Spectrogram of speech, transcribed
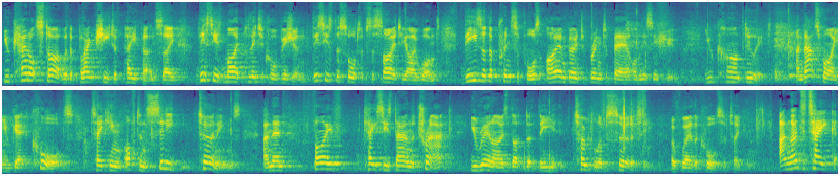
You cannot start with a blank sheet of paper and say, This is my political vision. This is the sort of society I want. These are the principles I am going to bring to bear on this issue. You can't do it. And that's why you get courts taking often silly turnings, and then five cases down the track, you realise that, that the total absurdity of where the courts have taken us. I'm going to take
